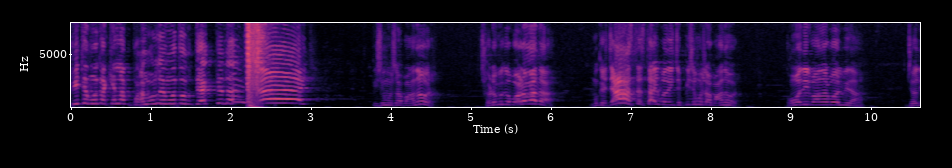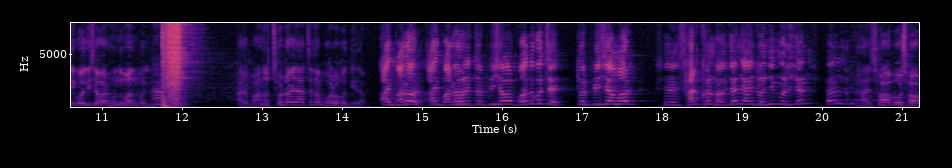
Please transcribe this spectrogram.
পিঠে মোটা কেলা বানরের মতন দেখতে নাই। পিসু মশা বানর ছোট মুখে বড় কথা। মুখে যা আসতে তাই বলেছে পিসু মশা বানর। কোনোদিন বানর বলবি না। যদি বলিস আবার হনুমান বলবি। আর বানর ছোট হয়ে যাচ্ছে তো বড় করে দিলাম। আমি বানর আমি বানর হলে তোর পিসে আমার বন্ধ করছে। তোর পিসে আমার সে শাহরুখ খান ভাবি জানি আমি রঞ্জিত বলি জানি। হ্যাঁ। সব ও সব।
